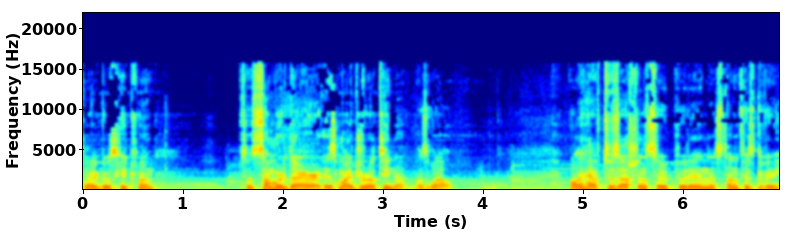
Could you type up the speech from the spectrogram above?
There goes Heatran. So somewhere there is my Giratina as well. I only have two Zacians, so I put in a Stunfisk V.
